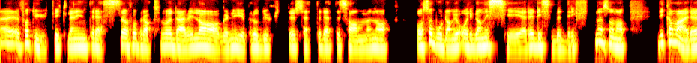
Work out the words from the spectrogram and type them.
eh, fått utvikle en interesse for praksis for der vi lager nye produkter, setter dette sammen, og også hvordan vi organiserer disse bedriftene, sånn at de kan være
